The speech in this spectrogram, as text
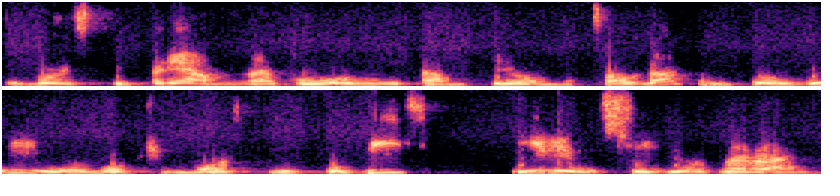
бросите прямо на голову там, трем солдатам, то вы, в общем, можете их убить или серьезно ранить.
